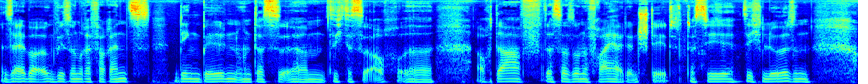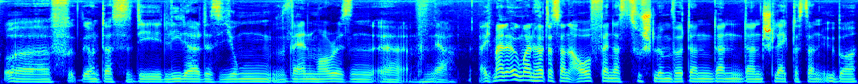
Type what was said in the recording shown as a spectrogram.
selber irgendwie so ein Referenzding bilden und dass ähm, sich das auch, äh, auch darf, dass da so eine Freiheit entsteht, dass sie sich lösen äh, und dass die Lieder des jungen Van Morrison, äh, ja, ich meine, irgendwann hört das dann auf, wenn das zu schlimm wird, dann, dann, dann schlägt das dann über.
